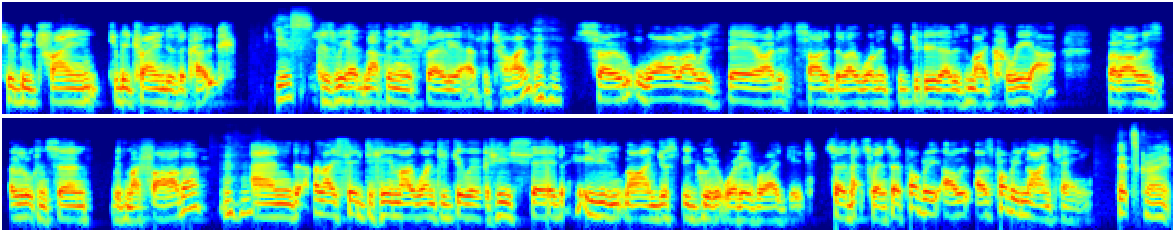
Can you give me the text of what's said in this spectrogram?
to be trained to be trained as a coach. Yes. Because we had nothing in Australia at the time. Mm-hmm. So while I was there, I decided that I wanted to do that as my career. But I was a little concerned with my father. Mm-hmm. And when I said to him I wanted to do it, he said he didn't mind, just be good at whatever I did. So that's when. So probably I was, I was probably 19. That's great.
